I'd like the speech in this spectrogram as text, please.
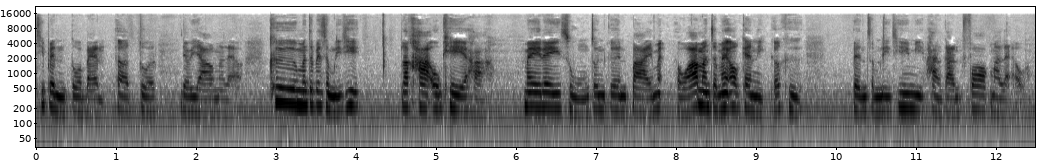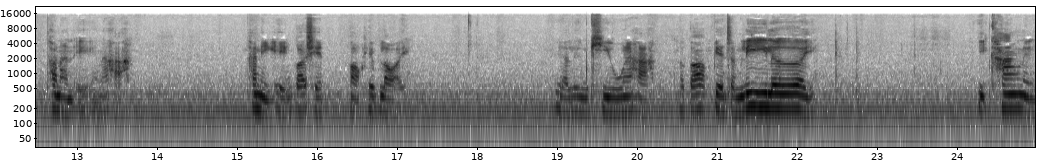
ที่เป็นตัวแบนตัวยาวๆมาแล้ว คือมันจะเป็นสำลีที่ราคาโอเคค่ะ ไม่ได้สูงจนเกินไปแต่ว่ามันจะไม่ออแกนิกก็คือเป็นสำลีที่มีผ่านการฟอกมาแล้ว เท่านั้นเองนะคะท่านอีกเองก็เช็ดออกเรียบร้อย อย่าลืมคิ้วนะคะ แล้วก็เปลี่ยนสำลีเลย อีกข้างหนึ่ง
